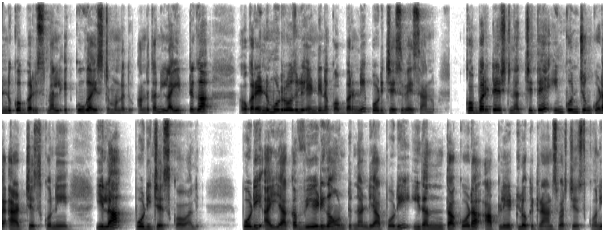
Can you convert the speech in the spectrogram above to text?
ఎండు కొబ్బరి స్మెల్ ఎక్కువగా ఇష్టం ఉండదు. అందుకని లైట్గా ఒక రెండు మూడు రోజులు ఎండిన కొబ్బరిని పొడి చేసి వేశాను. కొబ్బరి టేస్ట్ నచ్చితే ఇంకొంచెం కూడా యాడ్ చేసుకొని ఇలా పొడి చేసుకోవాలి. పొడి అయ్యాక వేడిగా ఉంటుందండి ఆ పొడి. ఇదంతా కూడా ఆ ప్లేట్లోకి ట్రాన్స్ఫర్ చేసుకొని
